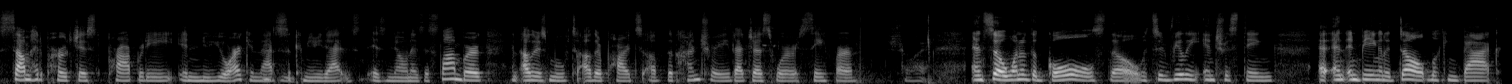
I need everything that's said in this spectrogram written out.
some had purchased property in New York, and that's mm-hmm. the community that is, is, known as Islamberg, and others moved to other parts of the country that just were safer. Sure. And so, one of the goals, though, it's a really interesting, and, and being an adult, looking back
